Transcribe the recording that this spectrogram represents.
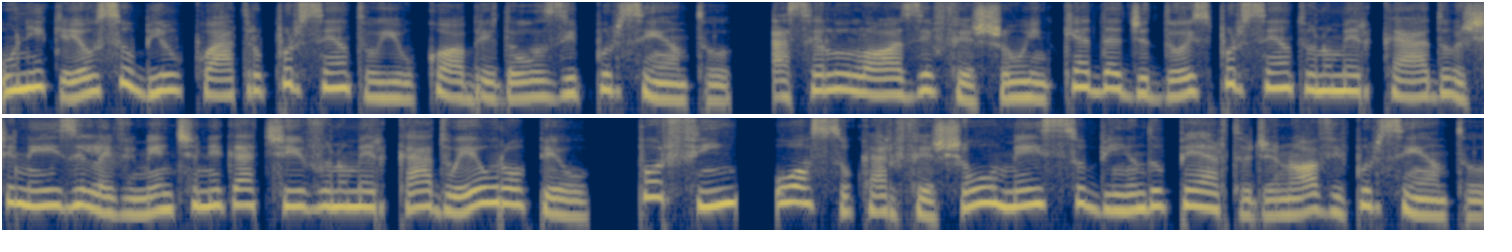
O níquel subiu 4% e o cobre 12%. A celulose fechou em queda de 2% no mercado chinês e levemente negativo no mercado europeu. Por fim, o açúcar fechou o mês subindo perto de 9%.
